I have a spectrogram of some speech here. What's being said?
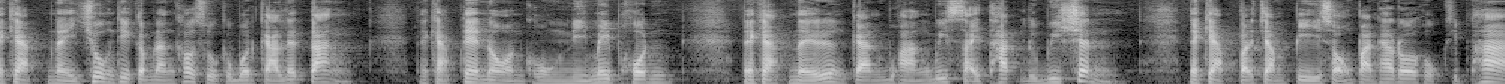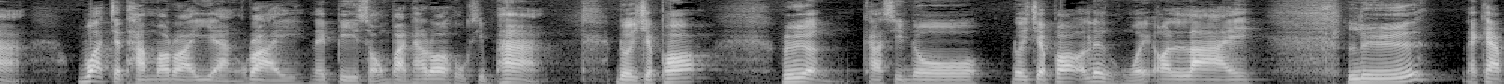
นะครับในช่วงที่กำลังเข้าสู่กระบวนการเลือกตั้งนะครับแน่นอนคงหนีไม่พ้นนะครับในเรื่องการวางวิสัยทัศน์หรือวิชั่นนะครับประจำปี 2565 ว่าจะทำอะไรอย่างไรในปี 2565 โดยเฉพาะ เรื่องคาสิโน โดยเฉพาะเรื่องหวยออนไลน์ หรือนะครับ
